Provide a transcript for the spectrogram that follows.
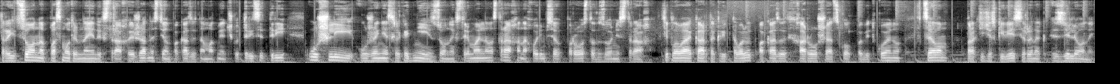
Традиционно посмотрим на индекс страха и жадности, он показывает нам отметочку 33. Ушли уже несколько дней из зоны экстремального страха, находимся просто в зоне страха. Тепловая карта криптовалют показывает хороший отскок по биткоину. В целом практически весь рынок зеленый.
